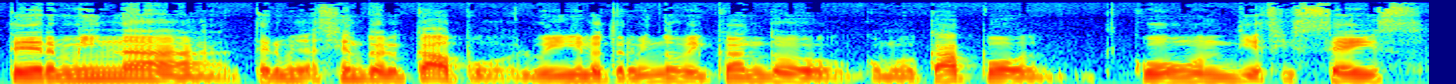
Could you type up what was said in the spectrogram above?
termina, termina siendo el capo. Luigi lo termina ubicando como capo con un 16.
